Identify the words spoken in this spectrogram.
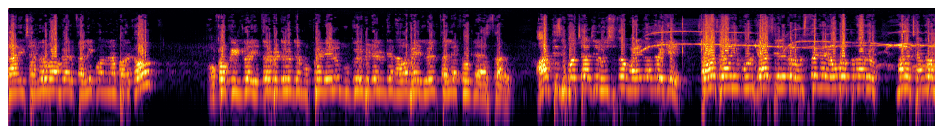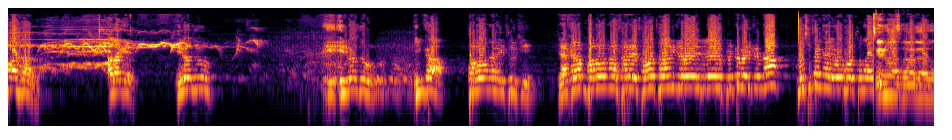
కానీ చంద్రబాబు గారు తల్లికి పొందిన పథకం ఒక్కొక్క ఇంట్లో ఇద్దరు బిడ్డలు ఉంటే ముప్పై వేలు ముగ్గురు బిడ్డలు ఉంటే నలభై ఐదు వేలు తల్లి అకౌంట్లో వేస్తారు. ఆర్టీసీ బస్ ఛార్జీలు ఉచితం మహిళలందరికీ సంవత్సరానికి మూడు గ్యాస్ సిలిండర్లు ఉచితంగా ఇవ్వబోతున్నారు మన చంద్రబాబు గారు. అలాగే ఈరోజు ఈ- ఈరోజు ఇంకా పొలం ఉన్న రైతులకి ఎకరం పొలం ఉన్నా సరే సంవత్సరానికి ఇరవై ఐదు వేలు పెట్టుబడి కింద ఉచితంగా ఇవ్వబోతున్నారు. శ్రీనివాసరావు గారు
